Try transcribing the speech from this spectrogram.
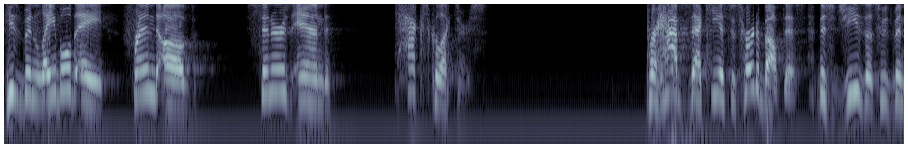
He's been labeled a friend of sinners and tax collectors. Perhaps Zacchaeus has heard about this. This Jesus who's been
